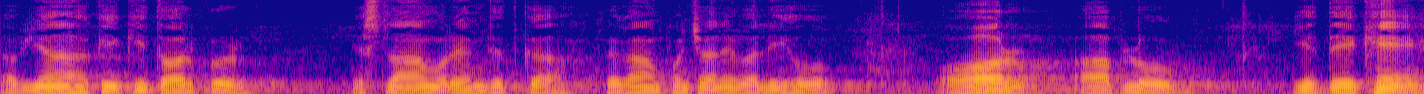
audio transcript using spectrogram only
اب یہاں حقیقی طور پر اسلام اور احمدت کا پیغام پہنچانے والی ہو اور آپ لوگ یہ دیکھیں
